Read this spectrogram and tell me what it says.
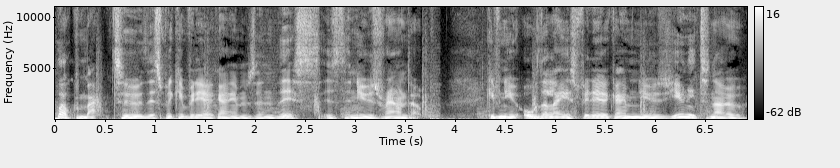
Welcome back to This Week in Video Games, and this is the News Roundup, giving you all the latest video game news you need to know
